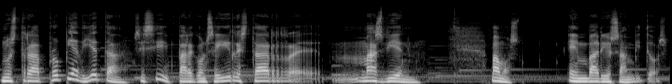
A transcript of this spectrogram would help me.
nuestra propia dieta, sí, sí, para conseguir estar eh, más bien. Vamos, en varios ámbitos.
